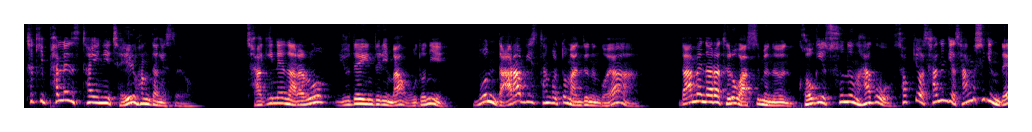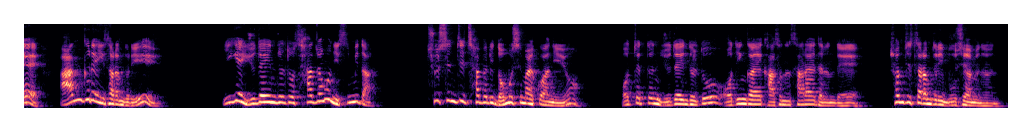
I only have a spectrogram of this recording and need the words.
특히 팔렌스타인이 제일 황당했어요. 자기네 나라로 유대인들이 막 오더니 뭔 나라 비슷한 걸 또 만드는 거야. 남의 나라 들어왔으면은 거기 순응하고 섞여 사는 게 상식인데 안 그래 이 사람들이. 이게 유대인들도 사정은 있습니다. 출신지 차별이 너무 심할 거 아니에요. 어쨌든 유대인들도 어딘가에 가서는 살아야 되는데 현지 사람들이 무시하면은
